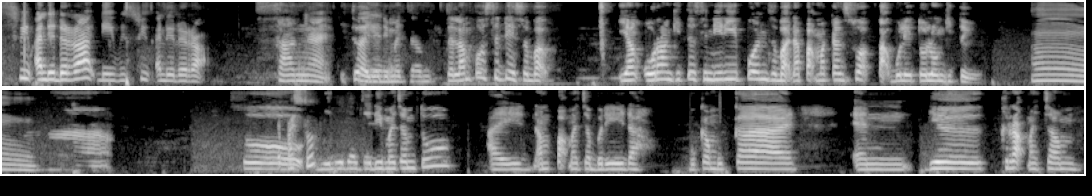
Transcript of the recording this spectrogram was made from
sweep under the rug, they will sweep under the rug. Sangat. Itu yeah. jadi macam terlampau sedih sebab yang orang kita sendiri pun sebab dapat makan suap tak boleh tolong kita. Hmm. Ha. Lepas So tu? bila dah jadi macam tu, I nampak macam benda dah bukan-bukan and dia kerap macam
